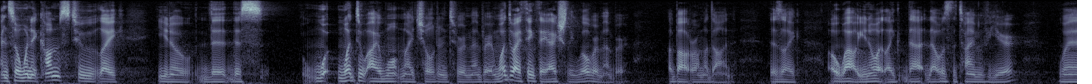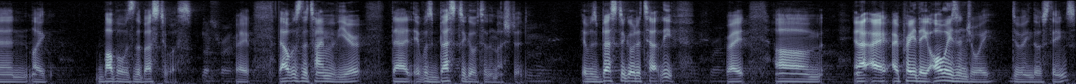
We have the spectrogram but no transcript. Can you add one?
And so when it comes to like, you know, the, this, what, what do I want my children to remember, and what do I think they actually will remember about Ramadan? Is like, oh wow, you know what? Like that, that was the time of year when like Baba was the best to us. That's right. Right? That was the time of year that it was best to go to the masjid. It was best to go to Ta'leef, right? Um, and I, I- pray they always enjoy doing those things,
